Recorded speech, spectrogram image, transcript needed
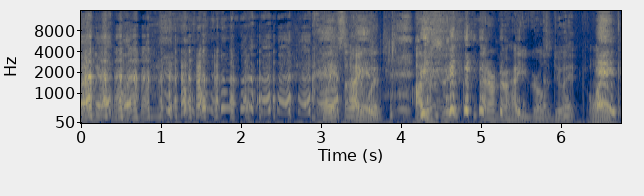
at least one. At least I would. Honestly, I don't know how you girls do it. Like,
